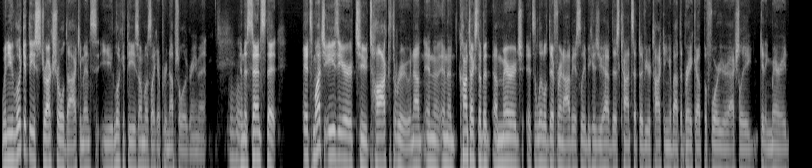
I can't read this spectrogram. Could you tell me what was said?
When you look at these structural documents, you look at these almost like a prenuptial agreement mm-hmm. in the sense that it's much easier to talk through now in the, in the context of a, a, marriage it's a little different obviously because you have this concept of you're talking about the breakup before you're actually getting married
